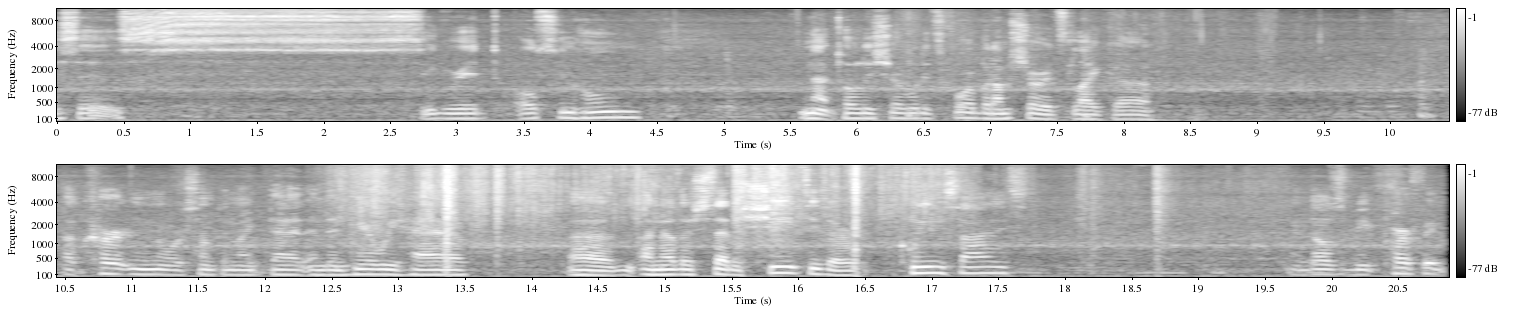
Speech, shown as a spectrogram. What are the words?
this is Sigrid Olsen home not totally sure what it's for but I'm sure it's like a, a curtain or something like that. And then here we have uh, another set of sheets. These are queen size those would be perfect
